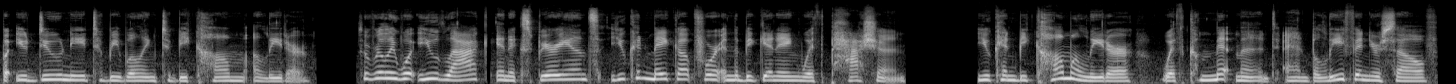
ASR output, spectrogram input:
but you do need to be willing to become a leader. So, really, what you lack in experience, you can make up for in the beginning with passion. You can become a leader with commitment and belief in yourself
